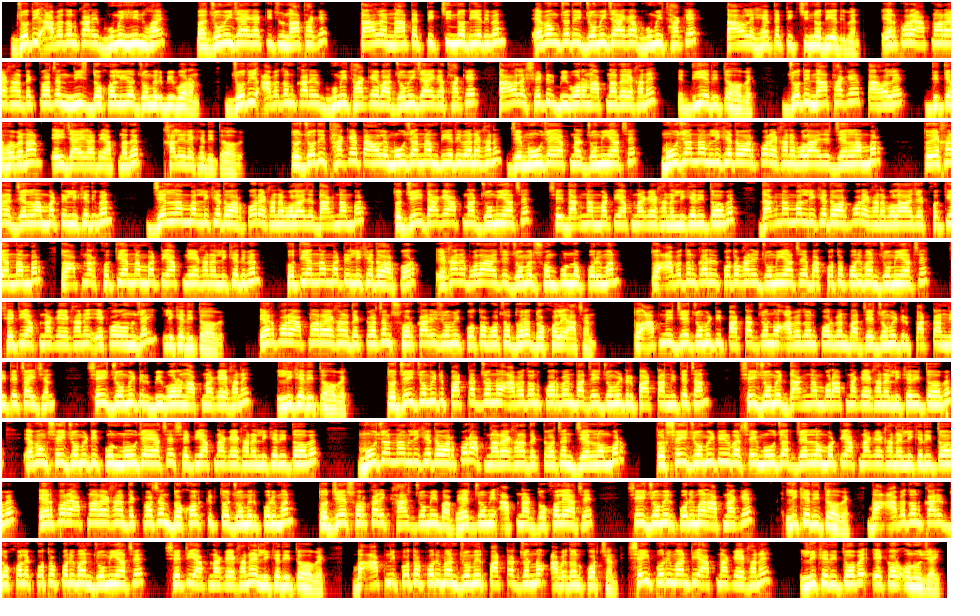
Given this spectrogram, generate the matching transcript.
যদি আবেদনকারী ভূমিহীন হয় বা জমি জায়গা কিছু না থাকে তাহলে নাতে টিক চিহ্ন দিয়ে দিবেন, এবং যদি জমি জায়গা, ভূমি থাকে, তাহলে হেতে টিক চিহ্ন দিয়ে দিবেন। এরপরে আপনারা এখানে দেখতে পাচ্ছেন নিজ দখলীয় জমির বিবরণ। যদি আবেদনকারীর ভূমি থাকে বা জমি জায়গা থাকে, তাহলে সেটির বিবরণ আপনাদের এখানে দিয়ে দিতে হবে। যদি না থাকে, তাহলে দিতে হবে না, এই জায়গাটি আপনাদের খালি রেখে দিতে হবে। তো যদি থাকে, তাহলে মৌজার নাম দিয়ে দিবেন এখানে, যে মৌজায় আপনার জমি আছে। মৌজার নাম লিখে দেওয়ার পর এখানে বলা হয়েছে জেল নাম্বার। তো এখানে জেল নাম্বারটি লিখে দিবেন। জেল নাম্বার লিখে দেওয়ার পর এখানে বলা হয়েছে দাগ নাম্বার। তো যেই দাগে আপনার জমি আছে, সেই দাগ নাম্বারটি আপনাকে এখানে লিখে দিতে হবে। দাগ নাম্বার লিখে দেওয়ার পর এখানে বলা হয়েছে খতিয়ান নাম্বার। তো আপনার খতিয়ান নাম্বারটি আপনি এখানে লিখে দিবেন। খতিয়ান নাম্বারটি লিখে দেওয়ার পর এখানে বলা হয়েছে জমির সম্পূর্ণ পরিমাণ। তো আবেদনকারীর কতখানি জমি আছে বা কত পরিমাণ জমি আছে, সেটি আপনাকে এখানে একর অনুযায়ী লিখে দিতে হবে। এরপরে আপনারা এখানে দেখতে পাচ্ছেন সরকারি জমি কত বছর ধরে দখলে আছেন। তো আপনি যে জমিটি পাট্টার জন্য আবেদন করবেন বা যে জমিটির পাট্টা নিতে চাইছেন, সেই জমিটির বিবরণ আপনাকে এখানে লিখে দিতে হবে। তো যেই জমিটি পাট্টার জন্য আবেদন করবেন বা যেই জমিটির পাট্টা নিতে চান, সেই জমির দাগ নম্বর আপনাকে এখানে লিখে দিতে হবে এবং সেই জমিটি কোন মৌজায় আছে সেটি আপনাকে এখানে লিখে দিতে হবে। মৌজার নাম লিখে দেওয়ার পর আপনারা এখানে দেখতে পাচ্ছেন জেল নম্বর তো সেই জমিটির বা সেই মৌজার জেল নম্বরটি আপনাকে এখানে লিখে দিতে হবে। এরপরে আপনারা এখানে দেখতে পাচ্ছেন দখলকৃত জমির পরিমাণ। তো যে সরকারি খাস জমি বা ভেজ জমি আপনার দখলে আছে, সেই জমির পরিমাণ আপনাকে লিখে দিতে হবে। বা আবেদনকারীর দখলে কত পরিমাণ জমি আছে সেটি আপনাকে এখানে লিখে দিতে হবে। বা আপনি কত পরিমাণ জমির পাট্টার জন্য আবেদন করছেন সেই পরিমাণটি আপনাকে এখানে লিখে দিতে হবে একর অনুযায়ী।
